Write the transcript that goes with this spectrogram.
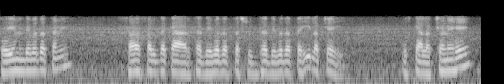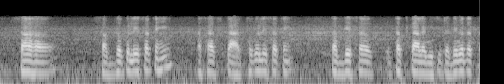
स्वयं देवदत्त में स शब्द का अर्थ देवदत्त, शुद्ध देवदत्त ही लक्ष्य है। उसका लक्षण है सह शब्द को ले सकते हैं, अर्थात उसका अर्थ को ले सकते हैं। तद्देश, तत्काल विशिष्ट देवदत्त,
